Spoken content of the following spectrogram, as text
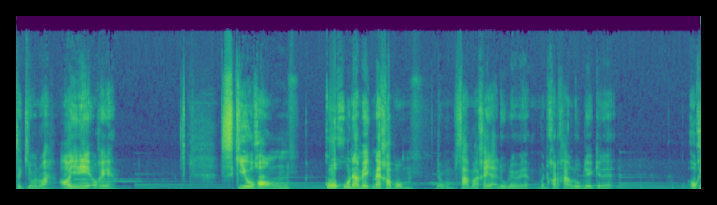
สกิลมันวะ อ๋อยู่นี่ โอเค สกิลของโกคูนาเมกนะครับผม เดี๋ยวผมสามารถขยายรูปได้ไหมเนี่ยมันค่อนข้างรูปเล็กอย่างนี้โอเค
